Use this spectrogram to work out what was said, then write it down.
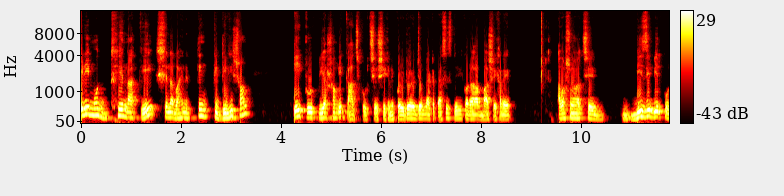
এরই মধ্যে নাকি সেনাবাহিনীর তিনটি ডিভিশন এই প্রক্রিয়ার সঙ্গে কাজ করছে। সেখানে করিডোরের জন্য একটা প্যাসেজ তৈরি করা বা সেখানে আবার শোনা যাচ্ছে, বিজিবির কোন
